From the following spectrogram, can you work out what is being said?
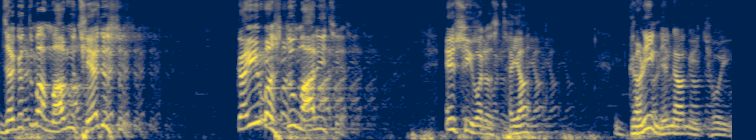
જગતમાં મારું છે જ શું? કઈ વસ્તુ મારી છે? એસી વર્ષ થયા, ઘણી નિનામી જોઈ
